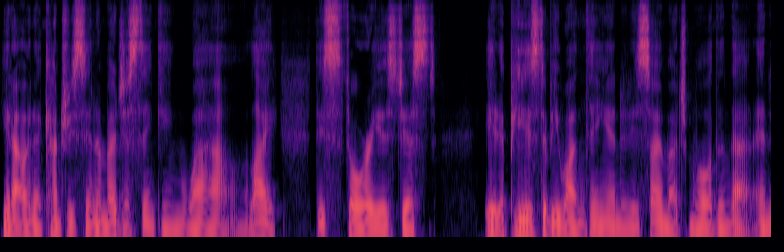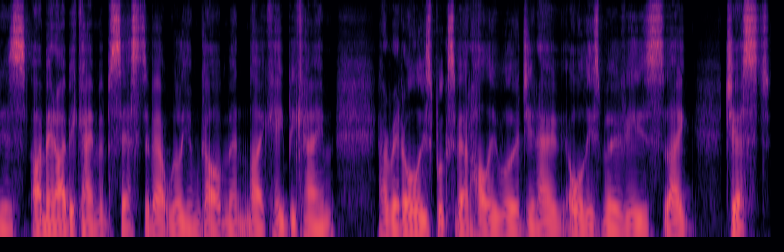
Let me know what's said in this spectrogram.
you know, in a country cinema, just thinking, "Wow, like this story is just." It appears to be one thing, and it is so much more than that. And is, I mean, I became obsessed about William Goldman. Like he became, I read all his books about Hollywood. You know, all these movies. Like just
